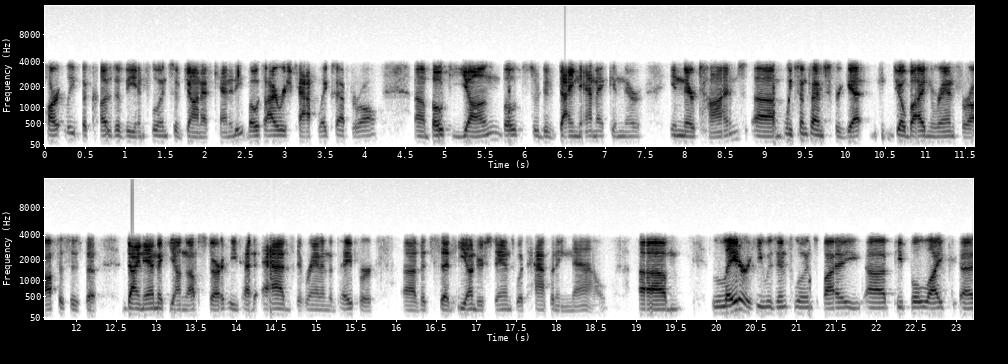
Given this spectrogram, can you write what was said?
partly because of the influence of John F. Kennedy, both Irish Catholics, after all, uh, both young, both sort of dynamic in their in their times. Um, we sometimes forget Joe Biden ran for office as the dynamic young upstart. He's had ads that ran in the paper uh, that said he understands what's happening now. Um, Later, he was influenced by uh, people like uh,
